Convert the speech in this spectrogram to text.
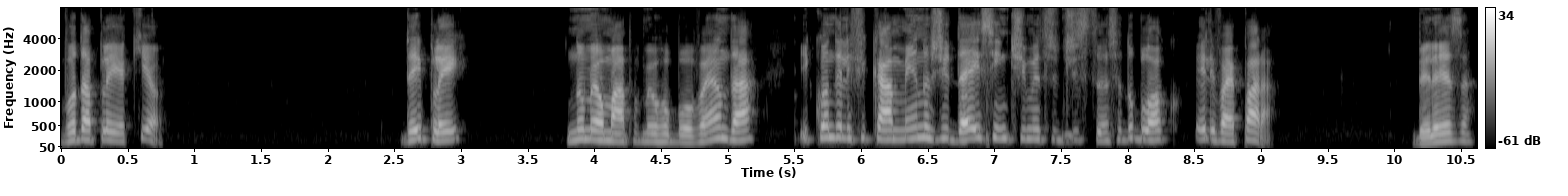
Vou dar play aqui, ó. Dei play. No meu mapa, o meu robô vai andar. E quando ele ficar a menos de 10 centímetros de distância do bloco, ele vai parar. Beleza?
